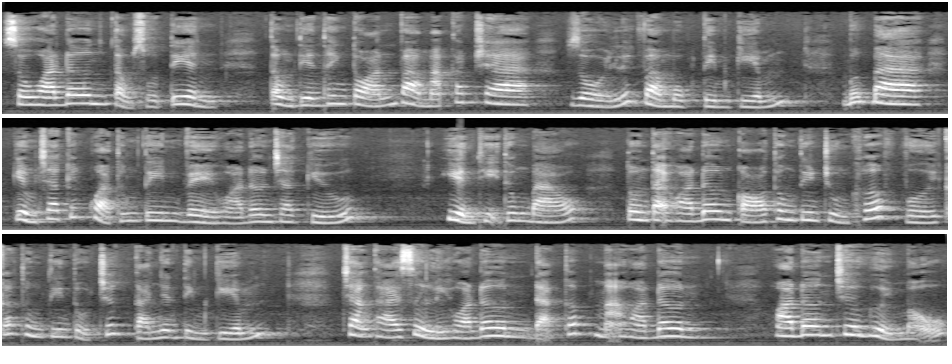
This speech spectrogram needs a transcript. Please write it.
Số hóa đơn, tổng số tiền, tổng tiền thanh toán và mã captcha rồi click vào mục tìm kiếm. Bước 3. Kiểm tra kết quả thông tin về hóa đơn tra cứu. Hiển thị thông báo, tồn tại hóa đơn có thông tin trùng khớp với các thông tin tổ chức cá nhân tìm kiếm. Trạng thái xử lý hóa đơn đã cấp mã hóa đơn. Hóa đơn chưa gửi mẫu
